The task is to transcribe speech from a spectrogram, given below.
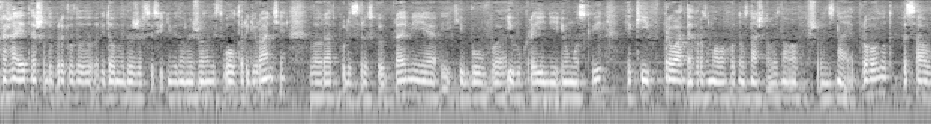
Вражає те, що до прикладу відомий дуже всесвітньо відомий журналіст Волтер Дюранті, лауреат Пуліцерівської премії, який був е, і в Україні, і в Москві, який в приватних розмовах однозначно визнавав, що він знає про голод, писав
